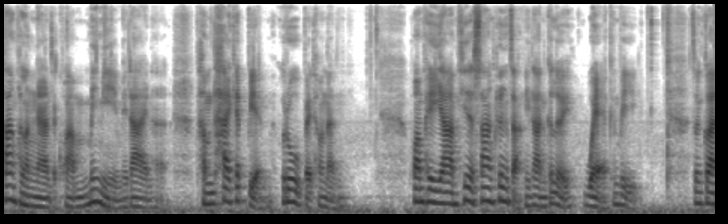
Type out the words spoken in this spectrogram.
สร้างพลังงานจากความไม่มีไม่ได้นะฮะทำได้แค่เปลี่ยนรูปไปเท่านั้น ความพยายามที่จะสร้างเครื่องจักรนิรันด์ก็เลยแหวกขึ้นไปอีก จนกลาย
